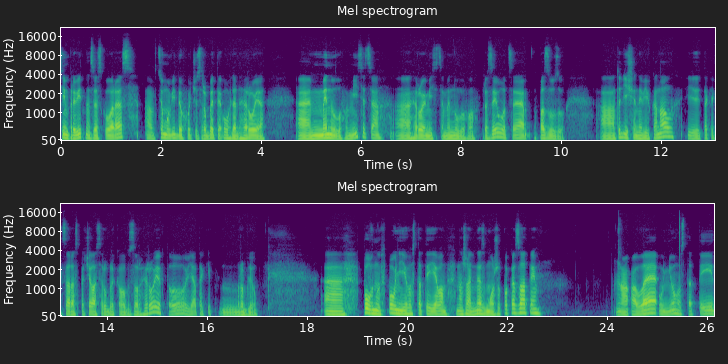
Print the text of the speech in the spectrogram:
Всім привіт! На зв'язку Орес. В цьому відео хочу зробити огляд героя е, минулого місяця, е, героя місяця минулого призиву це Пазузу. Тоді ще не вів канал, і так як зараз почалася рубрика Обзор героїв, то я так і роблю. Е, Повну, повні його стати я вам, на жаль, не зможу показати. Але у нього стати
